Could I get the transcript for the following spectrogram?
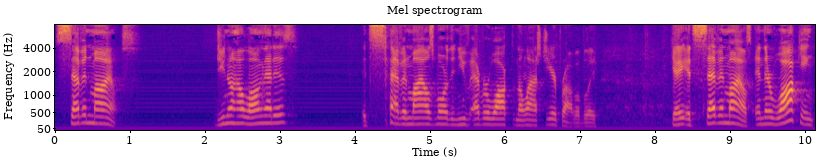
seven miles. Do you know how long that is? It's seven miles more than you've ever walked in the last year, probably. Okay, it's seven miles, and they're walking,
